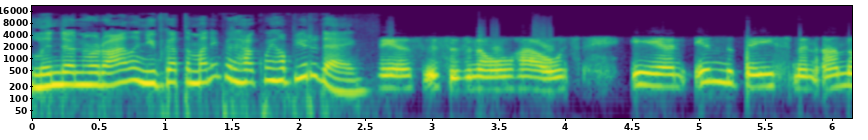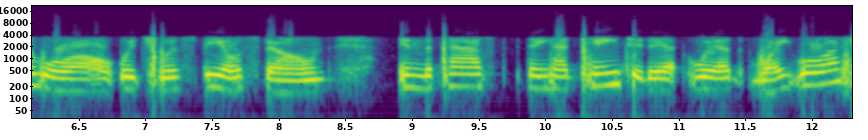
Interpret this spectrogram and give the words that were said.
Linda in Rhode Island, you've got the money, but how can we help you today? Yes, this is an old house. And in the basement on the wall, which was fieldstone, in the past they had painted it with whitewash,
